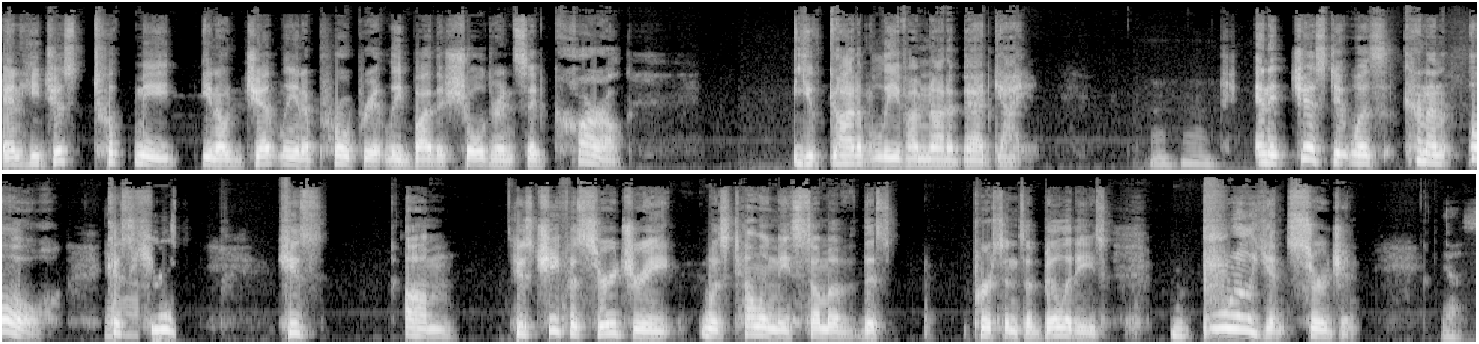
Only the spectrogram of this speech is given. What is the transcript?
And he just took me, you know, gently and appropriately by the shoulder and said, Karl, you've got to believe I'm not a bad guy. Mm-hmm. And it just it was kind of oh, because yeah. here's his um his chief of surgery was telling me some of this person's abilities. Brilliant surgeon. Yes.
